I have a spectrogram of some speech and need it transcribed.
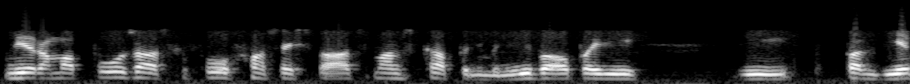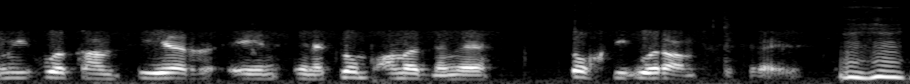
meneer Ramaphosa as gevolg van sy staatsmanskap en die manier waarop hy die die pandemie ook hanteer en en 'n klomp ander dinge tog die oorhand gekry het. Mhm. Mm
